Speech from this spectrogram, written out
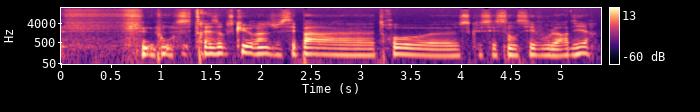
bon, c'est très obscur, hein, je sais pas euh, trop euh, ce que c'est censé vouloir dire.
